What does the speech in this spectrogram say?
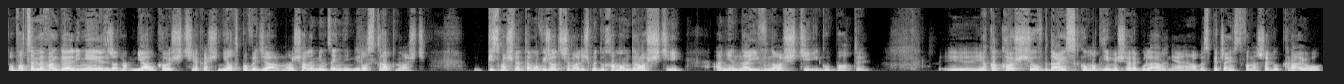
Owocem Ewangelii nie jest żadna miałkość, jakaś nieodpowiedzialność, ale między innymi roztropność. Pismo Święte mówi, że otrzymaliśmy ducha mądrości, a nie naiwności i głupoty. Y, jako Kościół w Gdańsku modlimy się regularnie o bezpieczeństwo naszego kraju,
